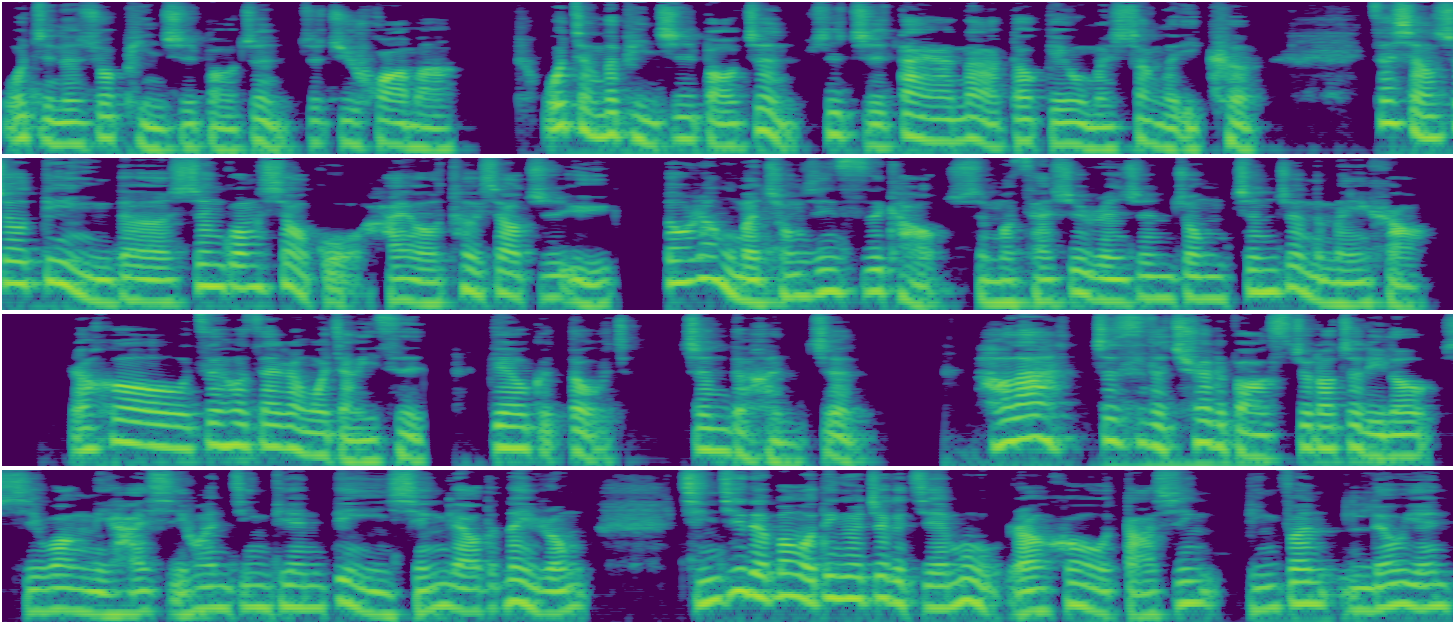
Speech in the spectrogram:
我只能说品质保证这句话吗？我讲的品质保证是指戴安娜都给我们上了一课，在享受电影的声光效果还有特效之余，都让我们重新思考什么才是人生中真正的美好。然后最后再让我讲一次，Gal Gadot 真的很正。好啦，这次的 Chat Box 就到这里喽。希望你还喜欢今天电影闲聊的内容，请记得帮我订阅这个节目，然后打星、评分、留言，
